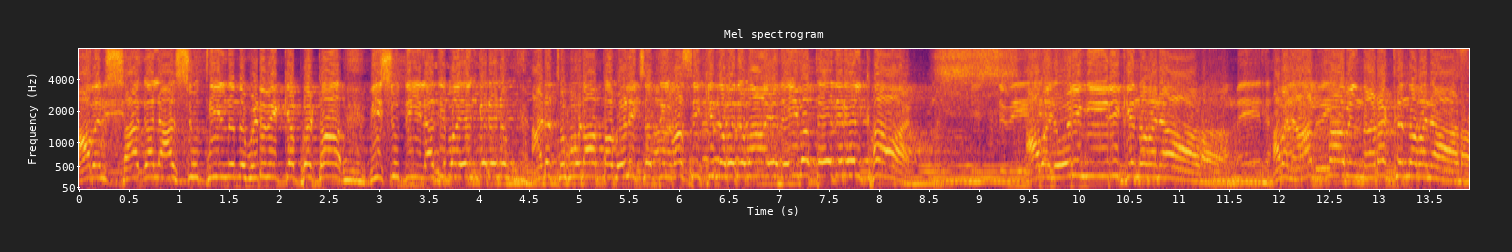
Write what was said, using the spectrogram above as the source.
അവൻ സകല അശുദ്ധിയിൽ നിന്ന് വിടുവിക്കപ്പെട്ട് വിശുദ്ധിയിൽ അതിഭയങ്കരനും അടുത്തുകൂടാത്ത വെളിച്ചത്തിൽ വസിക്കുന്നവരുമായ ദൈവത്തെ എതിരേൽക്കാൻ. അവൻ ഒരുങ്ങിയിരിക്കുന്നവനാണ്. അവൻ ആത്മാവിൽ നടക്കുന്നവനാണ്.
